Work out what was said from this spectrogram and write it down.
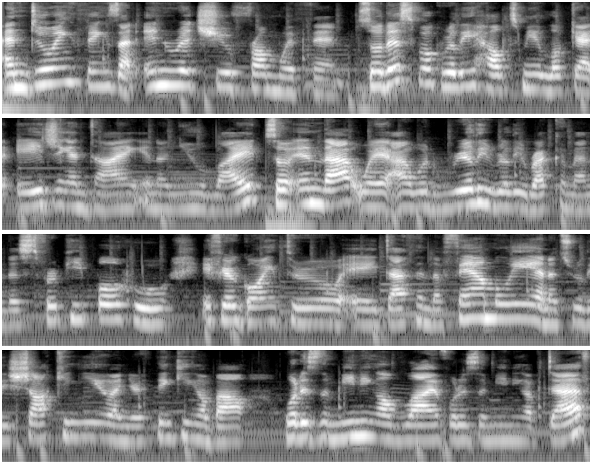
and doing things that enrich you from within. So this book really helped me look at aging and dying in a new light. So in that way, I would would really, really recommend this for people who, if you're going through a death in the family and it's really shocking you and you're thinking about what is the meaning of life, what is the meaning of death,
